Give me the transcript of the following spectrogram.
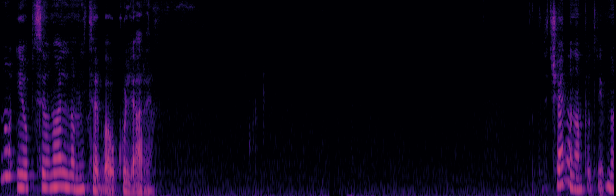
Ну і опціонально мені треба окуляри. Звичайно, нам потрібно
